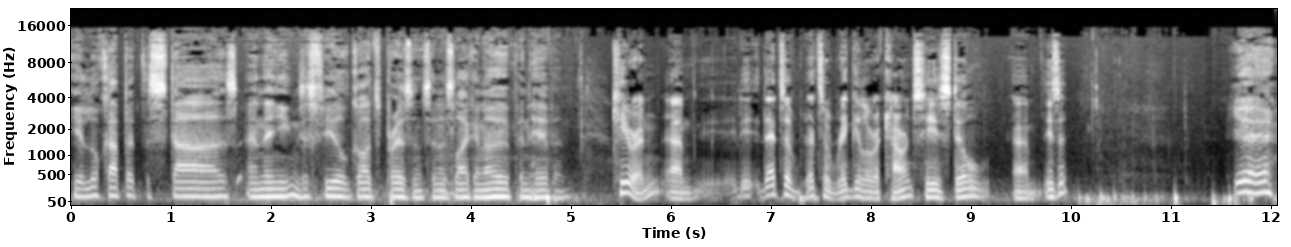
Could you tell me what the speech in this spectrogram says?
you look up at the stars and then you can just feel God's presence and it's like an open heaven. Kieran, um, that's a that's a regular occurrence here still, um, is it? Yeah,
